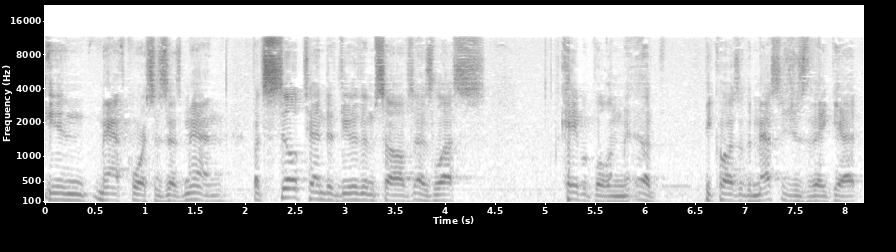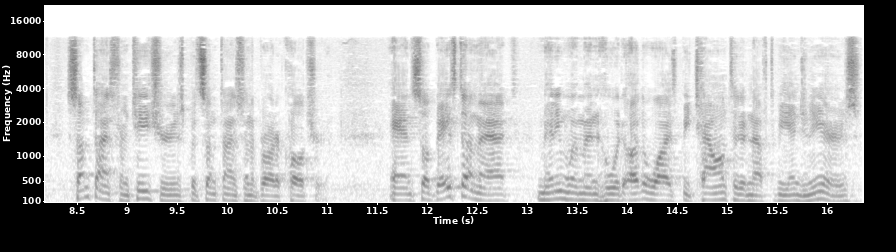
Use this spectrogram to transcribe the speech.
in math courses as men, but still tend to view themselves as less capable in, uh, because of the messages they get, sometimes from teachers, but sometimes from the broader culture. And so based on that, many women who would otherwise be talented enough to be engineers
